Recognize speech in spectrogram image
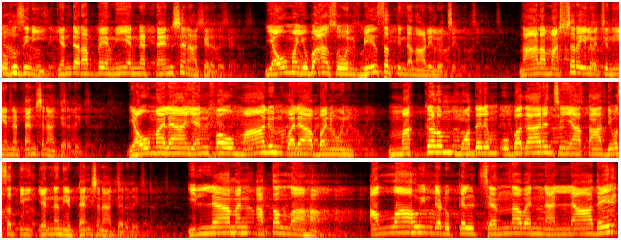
തുഹ്സിനി. എന്റെ റബ്ബെ നീ എന്നെ ടെൻഷൻ ആക്കരുത് യൗമ യുബാസൂൻ ബീസത്തിന്റെ നാളിൽ വെച്ച്. നാളെ മഷറയിൽ വെച്ച് നീ എന്നെ ടെൻഷൻ ആക്കരുത്. യൗമല യൻഫൗ മാലുൻ വലാ ബനൂൻ. മക്കളും മുതലും ഉപകാരം ചെയ്യാത്ത ആ ദിവസത്തിൽ എന്നെ നീ ടെൻഷൻ ആക്കരുത്. ഇല്ലാമൻ അത്തല്ലാഹ. അള്ളാഹുവിന്റെ അടുക്കൽ ചെന്നവനല്ലാതെ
